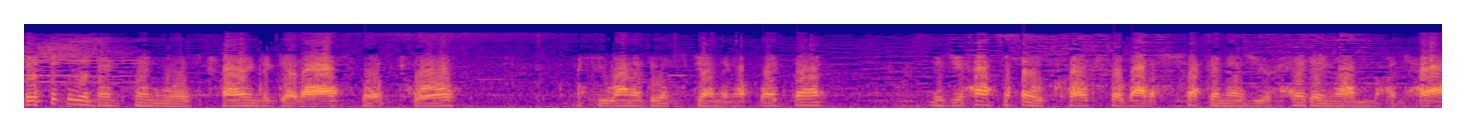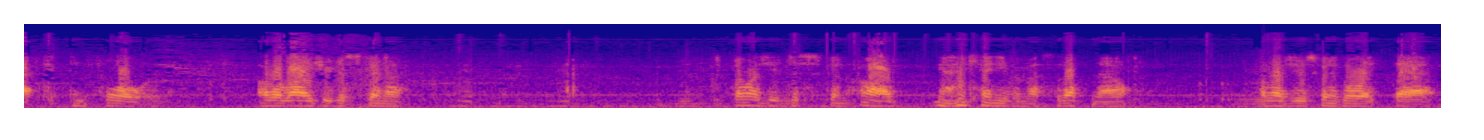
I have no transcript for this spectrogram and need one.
Basically the main thing was trying to get off the twirl. If you want to do it standing up like that, is you have to hold crouch for about a second as you're hitting um attack and forward. Otherwise you're just gonna Otherwise you're just gonna oh I can't even mess it up now. Otherwise you're just gonna go like that.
